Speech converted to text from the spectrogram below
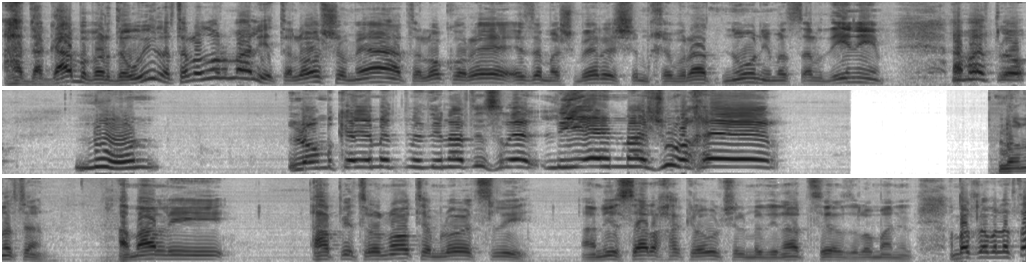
הדגה בברדוויל? אתה לא נורמלי, אתה לא שומע, אתה לא קורא איזה משבר יש עם חברת נון, עם הסרדינים? אמרת לו, נון לא מקיים את מדינת ישראל, לי אין משהו אחר. לא נתן. אמר לי, הפתרונות הם לא אצלי. אני שר החקלאות של מדינת ישראל, זה לא מעניין. אמרתי לו, אבל אתה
